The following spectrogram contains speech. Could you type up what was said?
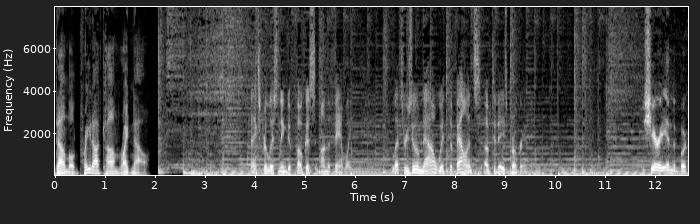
Download Pray.com right now. Thanks for listening to Focus on the Family. Let's resume now with the balance of today's programming. Cheri, in the book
